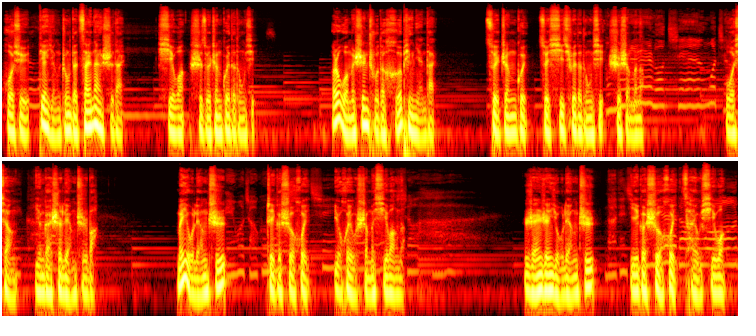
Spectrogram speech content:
或许电影中的灾难时代，希望是最珍贵的东西；而我们身处的和平年代，最珍贵、最稀缺的东西是什么呢？我想应该是良知吧。没有良知，这个社会又会有什么希望呢？人人有良知，一个社会才有希望，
